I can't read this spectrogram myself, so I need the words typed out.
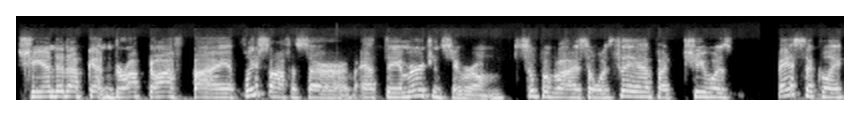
she ended up getting dropped off by a police officer at the emergency room. Supervisor was there but she was basically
